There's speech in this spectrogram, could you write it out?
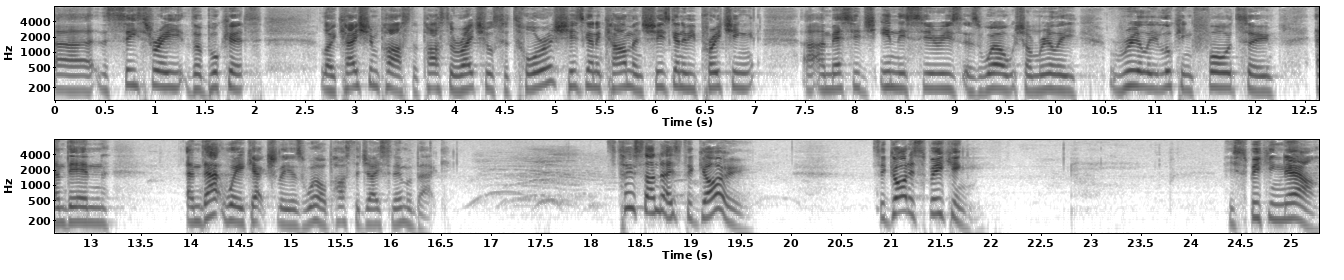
uh, the C3, the Bookit location pastor, Pastor Rachel Satora. She's going to come and she's going to be preaching uh, a message in this series as well, which I'm really, really looking forward to. And then, and that week actually as well, Pastor Jason Emma back. It's two Sundays to go. So God is speaking. He's speaking now.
